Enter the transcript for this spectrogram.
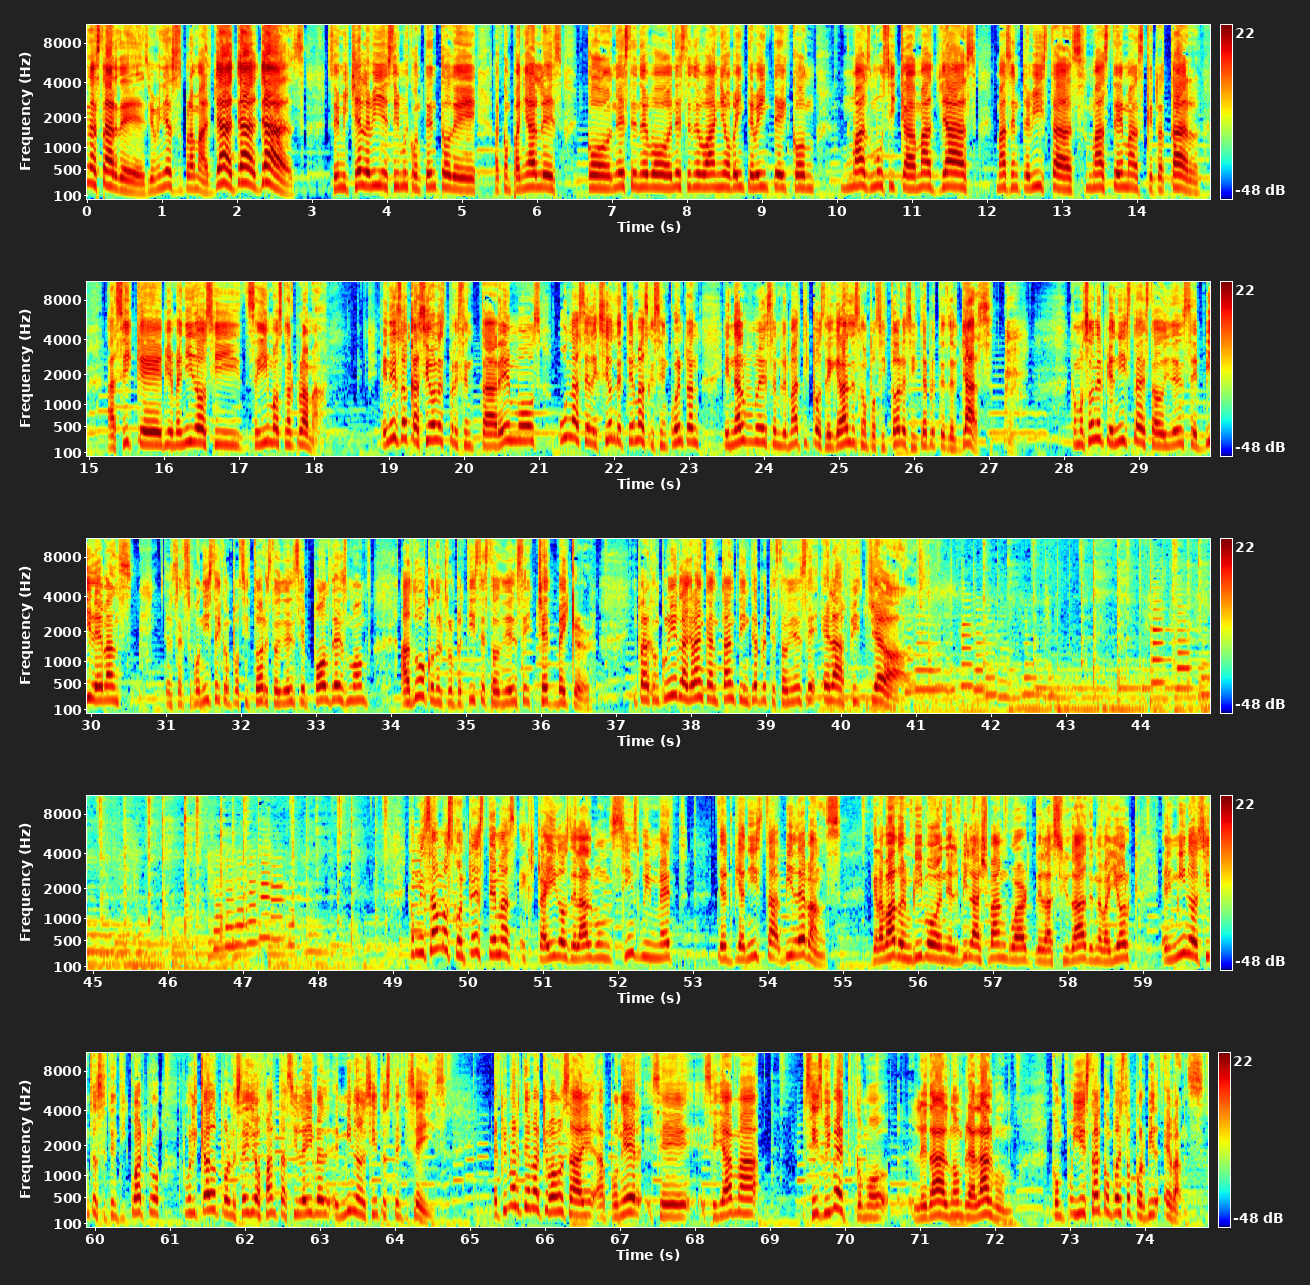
Buenas tardes, bienvenidos a su programa Jazz, Jazz, Jazz. Soy Michelle Levy y estoy muy contento de acompañarles con este nuevo, en este nuevo año 2020 con más música, más jazz, más entrevistas, más temas que tratar. Así que bienvenidos y seguimos con el programa. En esta ocasión les presentaremos una selección de temas que se encuentran en álbumes emblemáticos de grandes compositores e intérpretes del jazz como son el pianista estadounidense Bill Evans, el saxofonista y compositor estadounidense Paul Desmond, a dúo con el trompetista estadounidense Chet Baker. Y para concluir, la gran cantante e intérprete estadounidense Ella Fitzgerald. Comenzamos con tres temas extraídos del álbum Since We Met del pianista Bill Evans grabado en vivo en el Village Vanguard de la ciudad de Nueva York en 1974, publicado por el sello Fantasy Label en 1976. El primer tema que vamos a, poner se, se, llama Since We Met, como le da el nombre al álbum, y está compuesto por Bill Evans.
